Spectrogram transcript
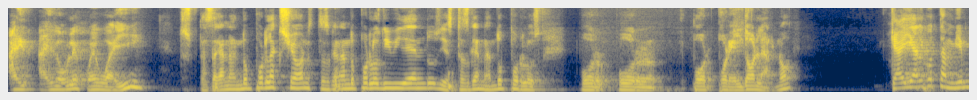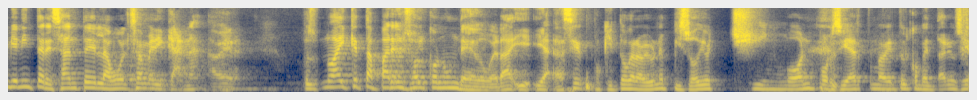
hay, hay doble juego ahí. estás ganando por la acción, estás ganando por los dividendos y estás ganando por los por, por, por, por el dólar, ¿no? que hay algo también bien interesante de la bolsa americana. A ver, pues no hay que tapar el sol con un dedo, ¿verdad? Y, hace poquito grabé un episodio chingón, por cierto, me aviento el comentario, sí,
